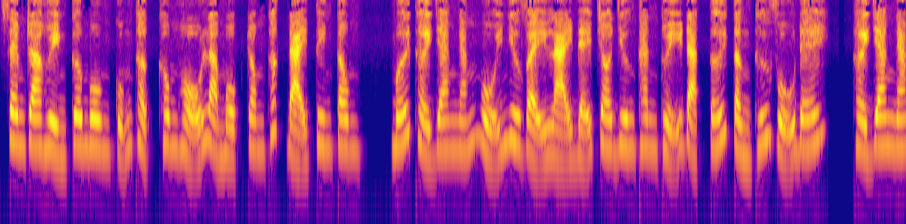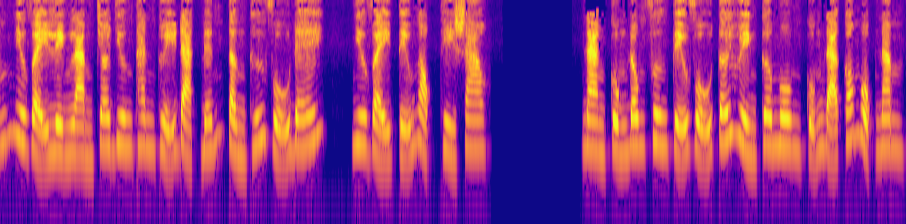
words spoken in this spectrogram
xem ra huyền cơ môn cũng thật không hổ là một trong thất đại tiên tông, mới thời gian ngắn ngủi như vậy lại để cho Dương Thanh Thủy đạt tới tầng thứ vũ đế, thời gian ngắn như vậy liền làm cho Dương Thanh Thủy đạt đến tầng thứ vũ đế, như vậy Tiểu Ngọc thì sao? Nàng cùng Đông Phương Tiểu Vũ tới huyền cơ môn cũng đã có một năm,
